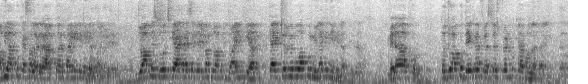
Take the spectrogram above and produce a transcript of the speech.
अभी आपको कैसा लग रहा है? आप कर पाएँगे कि नहीं कर पाएँगे? जो आपने सोच के आया था ऐसे टेलीकॉम जो आपने ज्वाइन किया क्या एक्चुअल में वो आपको मिला कि नहीं मिला? मिला। मिला आपको? तो जो आपको देख रहा है फ्रेशर स्टूडेंट को क्या बोलना चाहेंगे? सर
